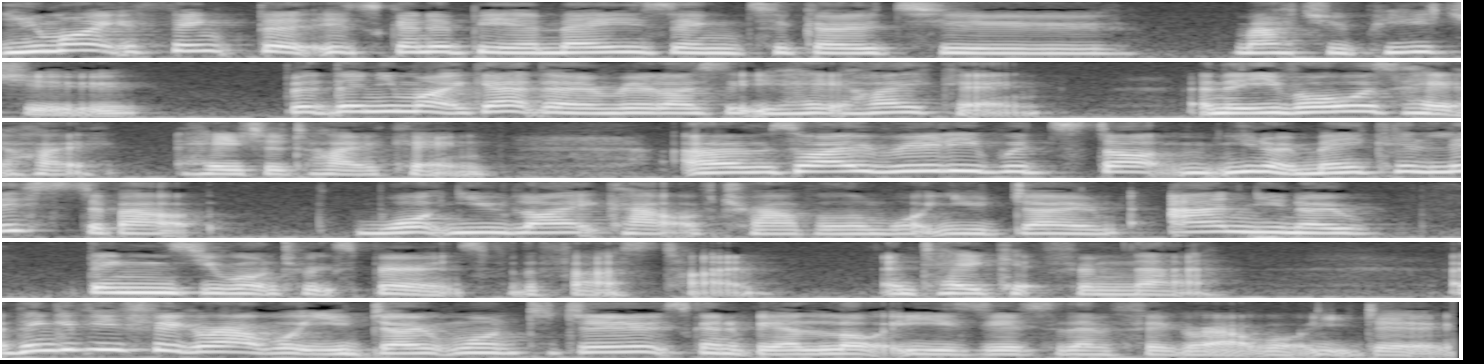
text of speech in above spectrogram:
you might think that it's going to be amazing to go to Machu Picchu, but then you might get there and realize that you hate hiking and that you've always hate, hi- hated hiking. Um, so I really would start, you know, make a list about what you like out of travel and what you don't, and you know, things you want to experience for the first time, and take it from there. I think if you figure out what you don't want to do, it's going to be a lot easier to then figure out what you do.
